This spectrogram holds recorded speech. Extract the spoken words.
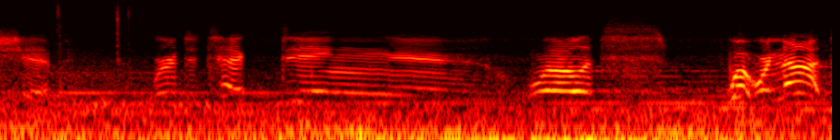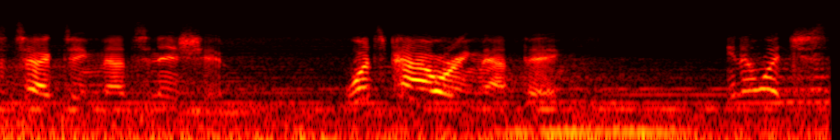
Starship. We're detecting... Uh, well, it's what we're not detecting that's an issue. What's powering that thing? You know what, just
